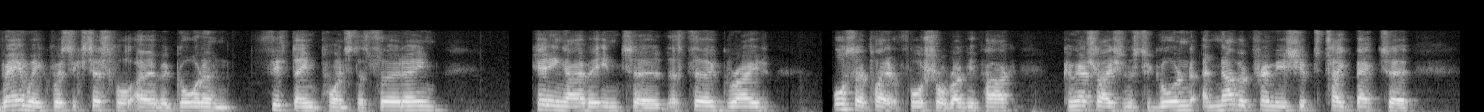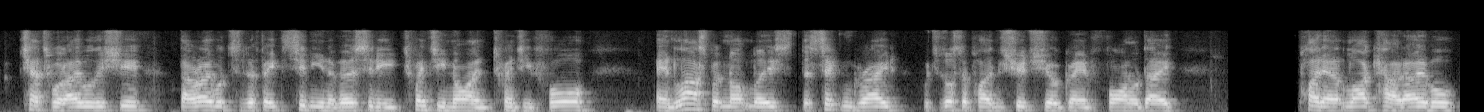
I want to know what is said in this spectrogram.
Randwick was successful over Gordon, 15 points to 13. Heading over into the third grade, also played at Foreshore Rugby Park. Congratulations to Gordon. Another premiership to take back to Chatswood Oval this year. They were able to defeat Sydney University 29 24. And last but not least, the second grade, which was also played in Shute Shield Grand Final Day, played out at Leichhardt Oval.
